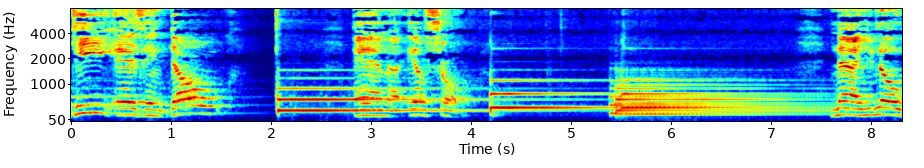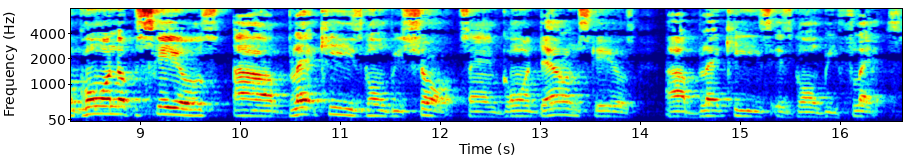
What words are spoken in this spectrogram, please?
D as in dog. And an F sharp. Now, you know, going up the scales, our black keys to be sharps. And going down the scales, our black keys is to be flats.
